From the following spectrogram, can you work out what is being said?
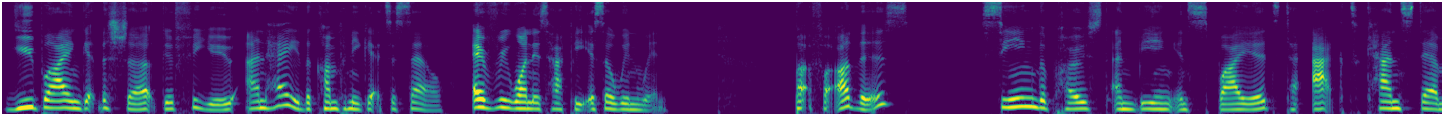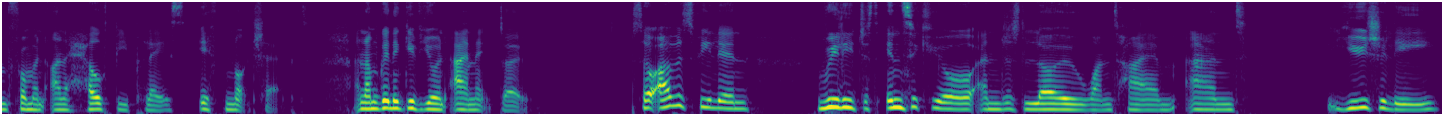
You buy and get the shirt, good for you. And hey, the company gets a sale. Everyone is happy. It's a win win. But for others, Seeing the post and being inspired to act can stem from an unhealthy place if not checked. And I'm going to give you an anecdote. So I was feeling really just insecure and just low one time. And usually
